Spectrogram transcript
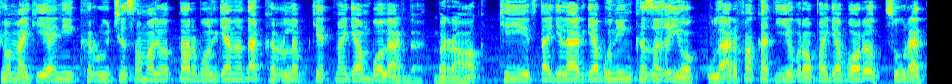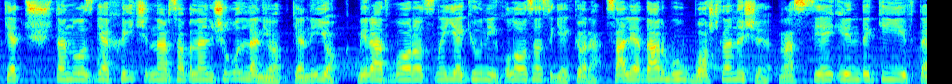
ko'mak, ya'ni kiruvchi samolyotlar bo'lganida qirilib ketmagan bo'lardi. Biroq Kiyevdagilarga buning qizig'i yo'q. Ular faqat Yevropaga borib, suratga tushishdan o'zga hech narsa bilan shug'ullanayotgani yo'q. Mirat Vorosni yakuniy xulosasiga ko'ra, Soledar bu boshlanishi. Rossiya endi Kiyevda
